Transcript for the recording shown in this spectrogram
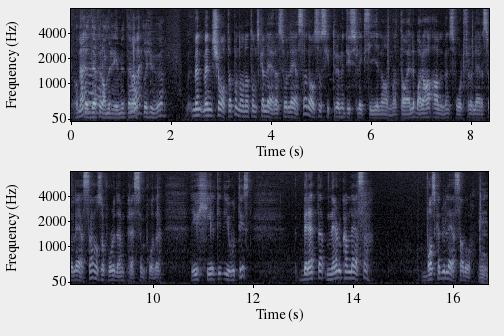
At Nei, det, det forandrer livet mitt til nei. 28. Men, men tjata på noen at de skal lære seg å lese, da, og så sitter du med dysleksi eller noe annet, da, eller bare har allment svårt for å lære seg å lese, og så får du den pressen på det. Det er jo helt idiotisk. Berätta når du kan lese. Hva skal du lese da? Mm.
